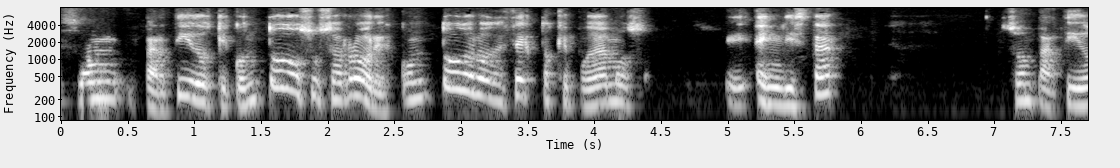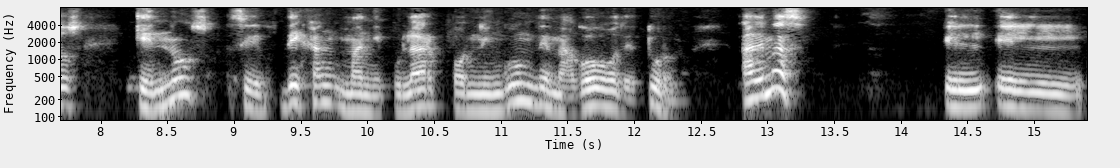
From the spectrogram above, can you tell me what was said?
Son partidos que con todos sus errores, con todos los defectos que podamos eh, enlistar, son partidos que no se dejan manipular por ningún demagogo de turno. Además, el, el,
